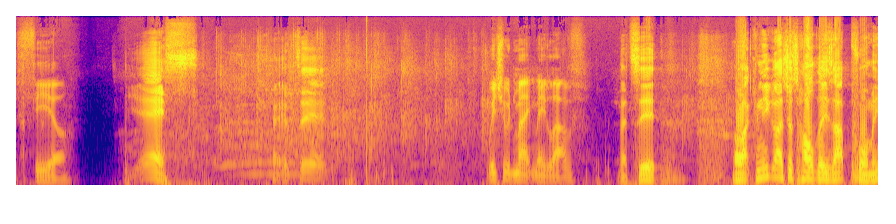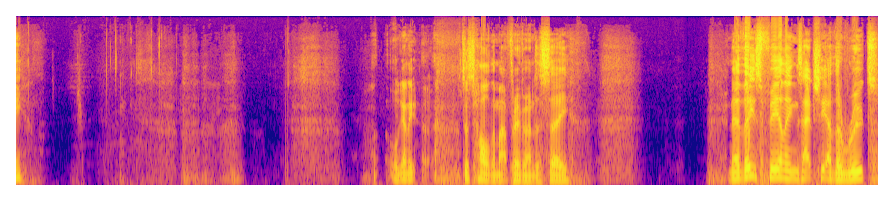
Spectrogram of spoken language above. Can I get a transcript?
Fear. Yes. That's it. Which would make me love. That's it. All right, can you guys just hold these up for me? We're going to just hold them up for everyone to see. Now, these feelings actually are the root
